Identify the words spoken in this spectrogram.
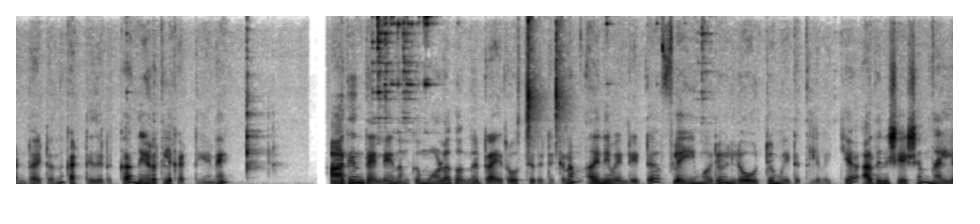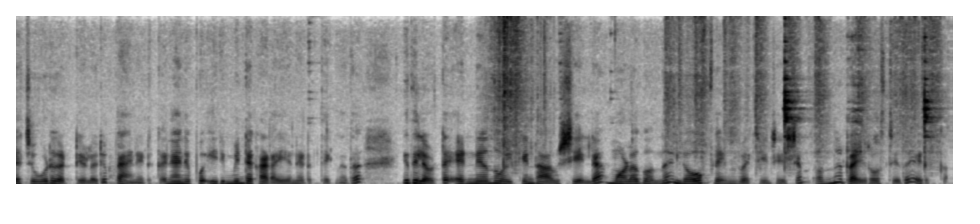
രണ്ടോ ആയിട്ടൊന്ന് കട്ട് ചെയ്തെടുക്കുക നീളത്തിൽ കട്ട് ചെയ്യണേ. ആദ്യം തന്നെ നമുക്ക് മുളകൊന്ന് ഡ്രൈ റോസ്റ്റ് ചെയ്തെടുക്കണം. അതിന് വേണ്ടിയിട്ട് ഫ്ലെയിം ഒരു ലോ ടു മീഡിയത്തിൽ വെക്കുക. അതിനുശേഷം നല്ല ചൂട് കട്ടിയുള്ളൊരു പാൻ എടുക്കുക. ഞാനിപ്പോൾ ഇരുമ്പിന്റെ കടയാണ് എടുത്തേക്കുന്നത്. ഇതിലോട്ട് എണ്ണയൊന്നും ഒഴിക്കേണ്ട ആവശ്യമില്ല. മുളകൊന്ന് ലോ ഫ്ലെയിമിൽ വെച്ചതിന് ശേഷം ഒന്ന് ഡ്രൈ റോസ്റ്റ് ചെയ്ത് എടുക്കുക.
